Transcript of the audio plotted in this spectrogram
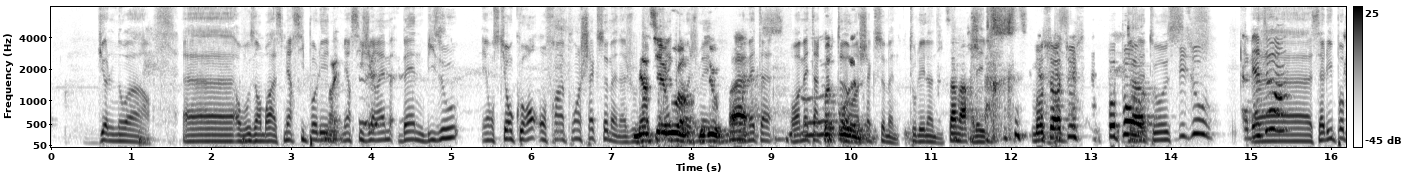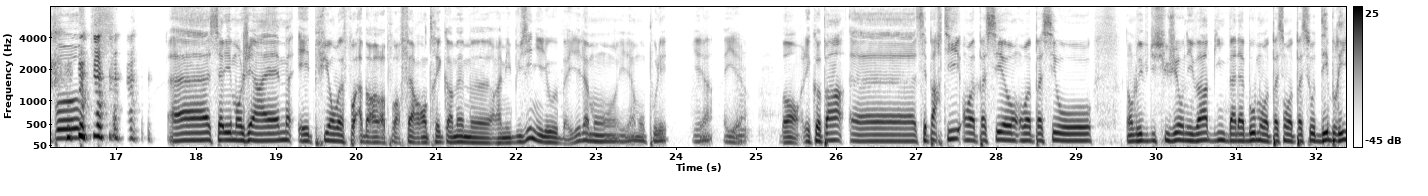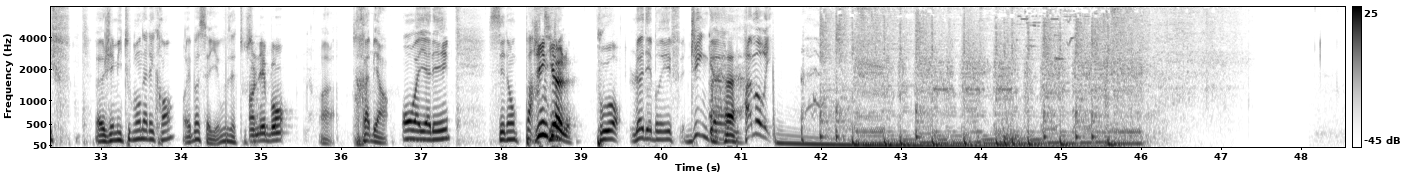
Gueule Noire. Euh, on vous embrasse. Merci Pauline, Ouais. merci Jérém, Ben, bisous. Et on se tient au courant. On fera un point chaque semaine. hein. Je vous le Merci à vous, hein. on, va Ouais. mettre un, on va mettre un Pas de compteur hein, chaque semaine, tous les lundis. Ça marche. Allez, Bonsoir à tous. Popo. ciao à tous. Bisous. À bientôt. Euh, salut Popo. Euh, salut mon GRM. Et puis on va, pouvoir- ah bah, on va pouvoir faire rentrer quand même euh, Rémi Buzine. Il est où? Bah, Il est là mon, il est là mon poulet. Il est là. Il est là. Bon les copains, euh, c'est parti. On va passer, on va passer au dans le vif du sujet. On y va. Bing badaboum. On va passer, on va passer au débrief. Euh, J'ai mis tout le monde à l'écran. Oui bah ça y est, vous êtes tous. On là. est bon. Voilà. Très bien. On va y aller. C'est donc parti. Jingle. pour le débrief. Jingle. Amaury.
